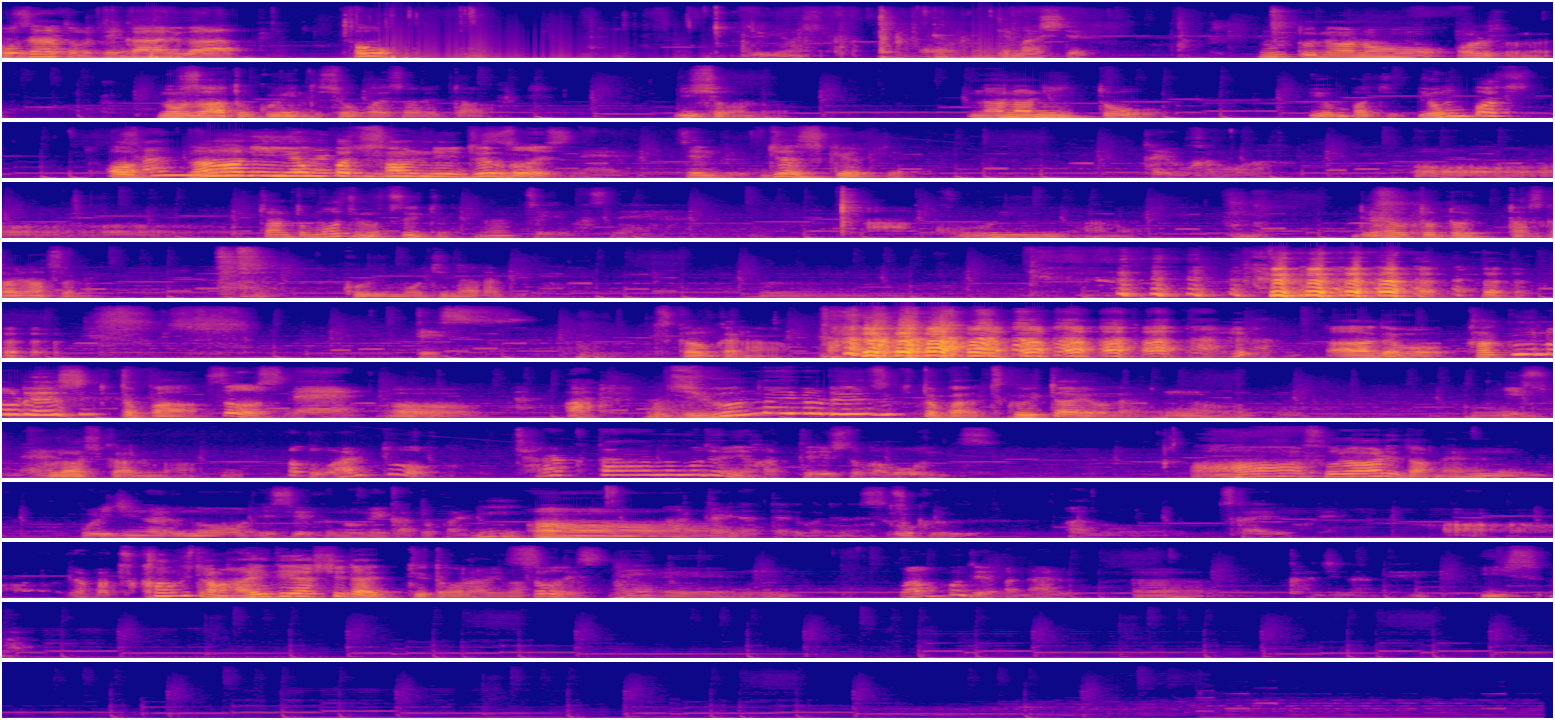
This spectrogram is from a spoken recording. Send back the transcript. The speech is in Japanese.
ノーザートのデカールがおできました。出まして。本当にあの、あれですよね。ノザートクイーンで紹介された衣装の72と48、48、あ、三人72、48、32全部？そうで、すね。全部全スケールで。対応可能な。あーちゃんと文字もついてるね。ついてますね。あこういう、あの、レイアウトと助かりますよね。こういう文字並び。は。です。使うかな。あでも架空のレース機とか。そうですね。うんあ自分なりのレース機とか作りたいよね、うん。うんうんうん。いいっすね。クラシカルな。あと割とキャラクターのモデルに貼ってる人が多いんですよ。ああそれありだね、オリジナルの SF のメカとかにあったりだったりとかってすごくあの使えるので。あーやっぱ使う人のアイデア次第っていうところありますそうですね。えうん。ワンポイントやっぱなる感じなんで。いいっすね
